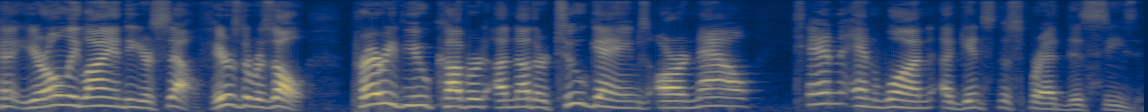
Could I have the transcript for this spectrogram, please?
you're only lying to yourself. Here's the result. Prairie View covered another two games are now 10 and 1 against the spread this season.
